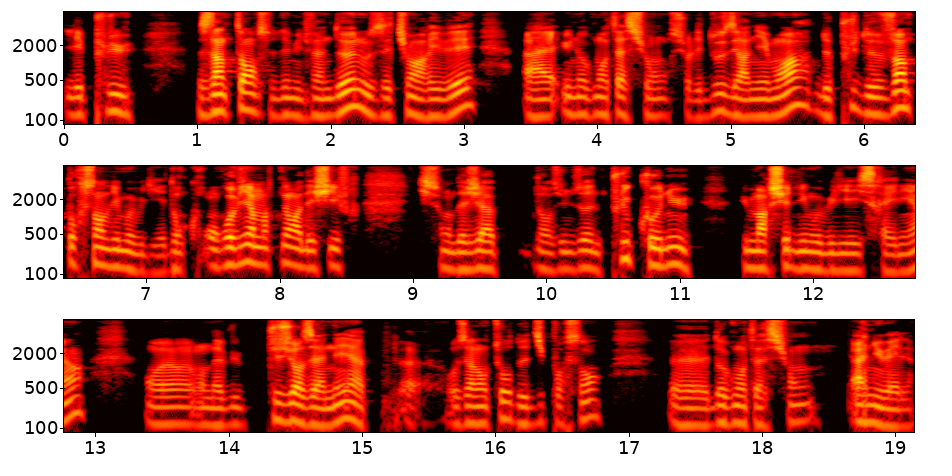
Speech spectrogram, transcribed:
les plus intenses de 2022, nous étions arrivés à une augmentation sur les 12 derniers mois de plus de 20% de l'immobilier. Donc on revient maintenant à des chiffres qui sont déjà dans une zone plus connue du marché de l'immobilier israélien on a vu plusieurs années aux alentours de 10% euh, d'augmentation annuelle.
